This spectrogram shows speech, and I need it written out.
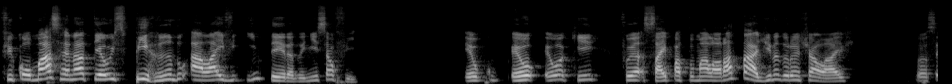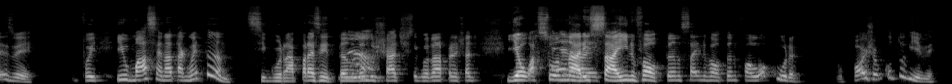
Ficou o Márcio Renato e eu espirrando a live inteira, do início ao fim. Eu, eu, eu aqui fui sair pra tomar loratadina durante a live. Pra vocês verem. Foi, e o Márcio Renato aguentando, segurando, apresentando, lendo o chat, segurando, apresentando o chat. E eu assoando o nariz, saindo, voltando, saindo, voltando, foi uma loucura. O pós-jogo contra o River.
